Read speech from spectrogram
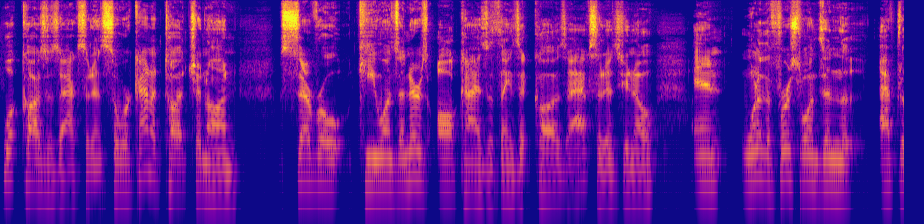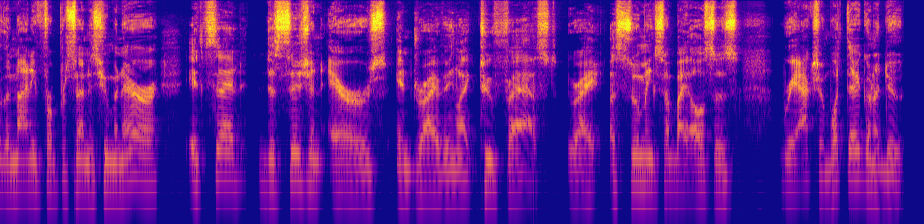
what causes accidents. So we're kind of touching on several key ones, and there's all kinds of things that cause accidents, you know. And one of the first ones in the after the 94% is human error, it said decision errors in driving like too fast, right? Assuming somebody else's reaction, what they're going to do,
